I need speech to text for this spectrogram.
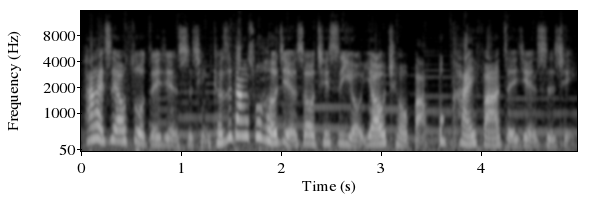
他还是要做这件事情。可是当初和解的时候，其实有要求把不开发这件事情、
